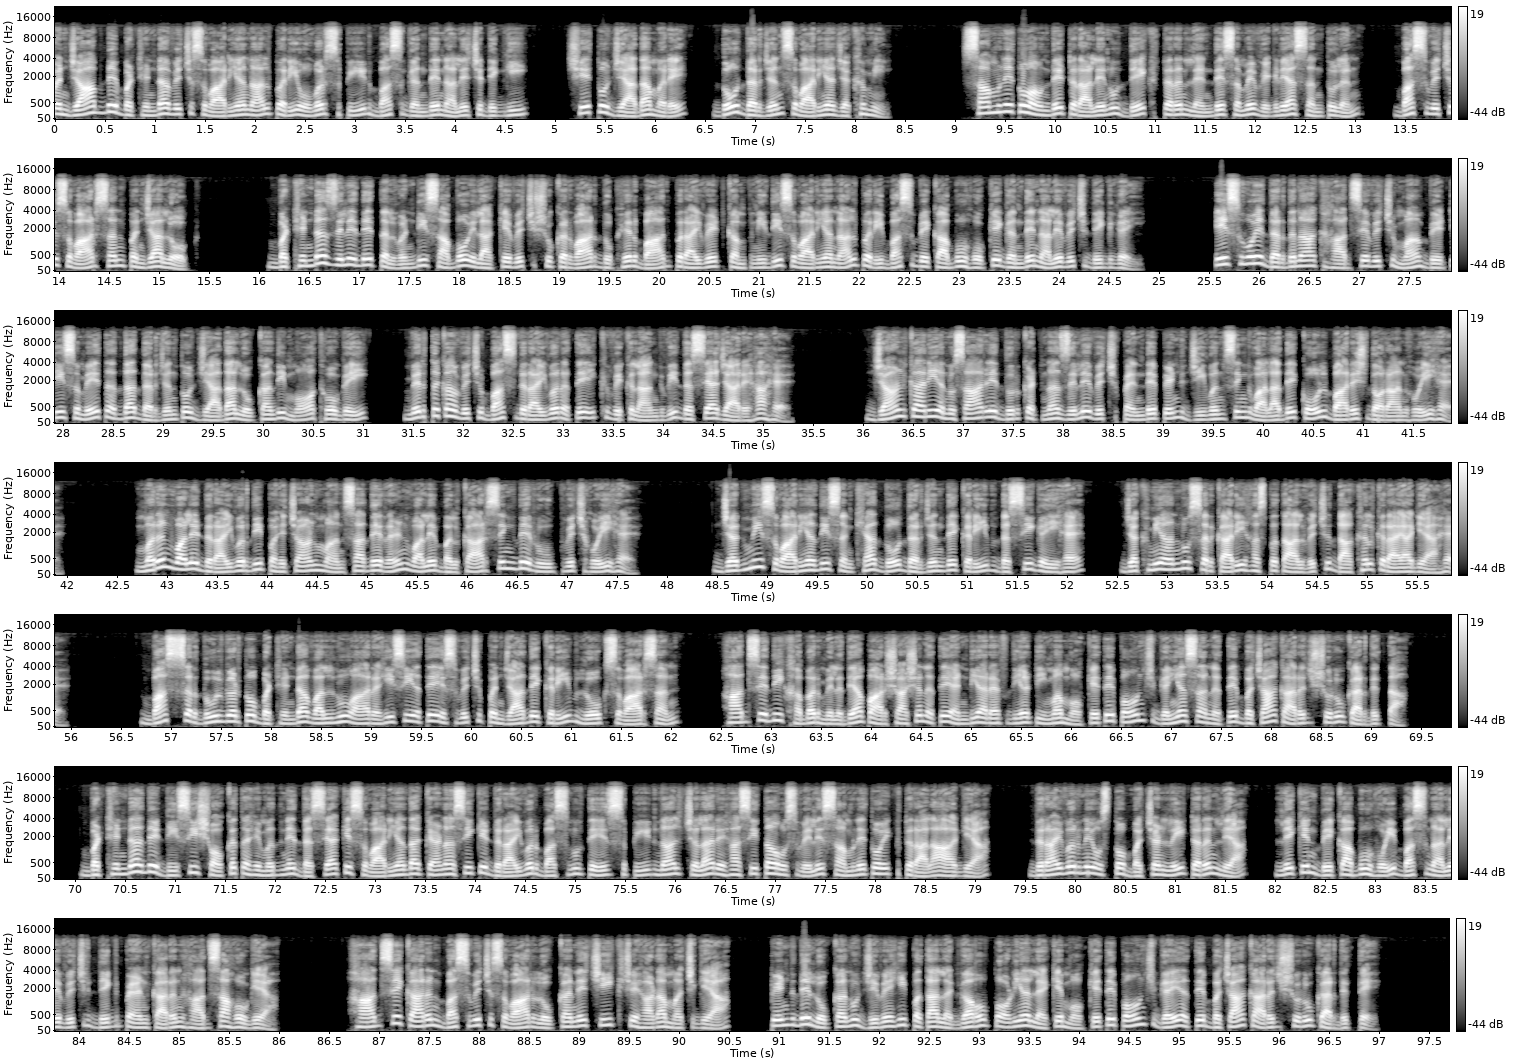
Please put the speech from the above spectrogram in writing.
ਪੰਜਾਬ ਦੇ ਬਠਿੰਡਾ ਵਿੱਚ ਸਵਾਰੀਆਂ ਨਾਲ ਭਰੀ ਓਵਰ ਸਪੀਡ ਬੱਸ ਗੰਦੇ ਨਾਲੇ 'ਚ ਡਿੱਗੀ 6 ਤੋਂ ਜ਼ਿਆਦਾ ਮਰੇ 2 ਦਰਜਨ ਸਵਾਰੀਆਂ ਜ਼ਖਮੀ। ਸਾਹਮਣੇ ਤੋਂ ਆਉਂਦੇ ਟਰਾਲੇ ਨੂੰ ਦੇਖ ਟਰਨ ਲੈਂਦੇ ਸਮੇਂ ਵਿਗੜਿਆ ਸੰਤੁਲਨ, ਬੱਸ ਵਿੱਚ ਸਵਾਰ ਸਨ 50 ਲੋਕ। ਬਠਿੰਡਾ ਜ਼ਿਲ੍ਹੇ ਦੇ ਤਲਵੰਡੀ ਸਾਬੋ ਇਲਾਕੇ ਵਿੱਚ ਸ਼ੁੱਕਰਵਾਰ ਦੁਪਹਿਰ ਬਾਅਦ ਪ੍ਰਾਈਵੇਟ ਕੰਪਨੀ ਦੀ ਸਵਾਰੀਆਂ ਨਾਲ ਭਰੀ ਬੱਸ ਬੇਕਾਬੂ ਹੋ ਕੇ ਗੰਦੇ ਨਾਲੇ ਵਿੱਚ ਡਿੱਗ ਗਈ। ਇਸ ਹੋਏ ਦਰਦਨਾਕ ਹਾਦਸੇ ਵਿੱਚ ਮਾਂ ਬੇਟੀ ਸਮੇਤ ਅੱਧਾ ਦਰਜਨ ਤੋਂ ਜ਼ਿਆਦਾ ਲੋਕਾਂ ਦੀ ਮੌਤ ਹੋ ਗਈ। ਮ੍ਰਿਤਕਾਂ ਵਿੱਚ ਬੱਸ ਡਰਾਈਵਰ ਅਤੇ ਇੱਕ ਵਿਕਲਾਂਗ ਵੀ ਦੱਸਿਆ ਜਾ ਰਿਹਾ ਹੈ। ਜਾਣਕਾਰੀ ਅਨੁਸਾਰ ਇਹ ਦੁਰਘਟਨਾ ਜ਼ਿਲ੍ਹੇ ਵਿੱਚ ਪੈਂਦੇ ਪਿੰਡ ਜੀਵਨ ਸਿੰਘ ਵਾਲਾ ਦੇ ਕੋਲ ਬਾਰਿਸ਼ ਦੌਰਾਨ ਹੋਈ ਹੈ। ਮਰਨ ਵਾਲੇ ਡਰਾਈਵਰ ਦੀ ਪਹਿਚਾਣ ਮਾਨਸਾ ਦੇ ਰਹਿਣ ਵਾਲੇ ਬਲਕਾਰ ਸਿੰਘ ਦੇ ਰੂਪ ਵਿੱਚ ਹੋਈ ਹੈ। ਜ਼ਖਮੀ ਸਵਾਰੀਆਂ ਦੀ ਸੰਖਿਆ 2 ਦਰਜਨ ਦੇ ਕਰੀਬ ਦੱਸੀ ਗਈ ਹੈ। ਜ਼ਖਮੀਆਂ ਨੂੰ ਸਰਕਾਰੀ ਹਸਪਤਾਲ ਵਿੱਚ ਦਾਖਲ ਕਰਾਇਆ ਗਿਆ ਹੈ। ਬੱਸ ਸਰਦੂਲਗੜ੍ਹ ਤੋਂ ਬਠਿੰਡਾ ਵੱਲ ਨੂੰ ਆ ਰਹੀ ਸੀ ਅਤੇ ਇਸ ਵਿੱਚ 50 ਦੇ ਕਰੀਬ ਲੋਕ ਸਵਾਰ ਸਨ। ਹਾਦਸੇ ਦੀ ਖਬਰ ਮਿਲਦਿਆਂ ਪ੍ਰਸ਼ਾਸਨ ਅਤੇ ਐਨਡੀਆਰਐਫ ਦੀਆਂ ਟੀਮਾਂ ਮੌਕੇ ਤੇ ਪਹੁੰਚ ਗਈਆਂ ਸਨ ਅਤੇ ਬਚਾਅ ਕਾਰਜ ਸ਼ੁਰੂ ਕਰ ਦਿੱਤਾ। ਬਠਿੰਡਾ ਦੇ ਡੀਸੀ ਸ਼ੌਕਤ ਅਹਿਮਦ ਨੇ ਦੱਸਿਆ ਕਿ ਸਵਾਰੀਆਂ ਦਾ ਕਹਿਣਾ ਸੀ ਕਿ ਡਰਾਈਵਰ ਬੱਸ ਨੂੰ ਤੇਜ਼ ਸਪੀਡ ਨਾਲ ਚਲਾ ਰਿਹਾ ਸੀ ਤਾਂ ਉਸ ਵੇਲੇ ਸਾਹਮਣੇ ਤੋਂ ਇੱਕ ਟਰਾਲਾ ਆ ਗਿਆ। ਡਰਾਈਵਰ ਨੇ ਉਸ ਤੋਂ ਬਚਣ ਲਈ ਟਰਨ ਲਿਆ। ਲੇਕਿਨ ਬੇਕਾਬੂ ਹੋਈ ਬੱਸ ਨਾਲੇ ਵਿੱਚ ਡਿੱਗ ਪੈਣ ਕਾਰਨ ਹਾਦਸਾ ਹੋ ਗਿਆ। ਹਾਦਸੇ ਕਾਰਨ ਬੱਸ ਵਿੱਚ ਸਵਾਰ ਲੋਕਾਂ ਨੇ ਚੀਕ ਚਿਹਾੜਾ ਮਚ ਗਿਆ। ਪਿੰਡ ਦੇ ਲੋਕਾਂ ਨੂੰ ਜਿਵੇਂ ਹੀ ਪਤਾ ਲੱਗਾ, ਉਹ ਪੌੜੀਆਂ ਲੈ ਕੇ ਮੌਕੇ ਤੇ ਪਹੁੰਚ ਗਏ ਅਤੇ ਬਚਾਅ ਕਾਰਜ ਸ਼ੁਰੂ ਕਰ ਦਿੱਤੇ।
